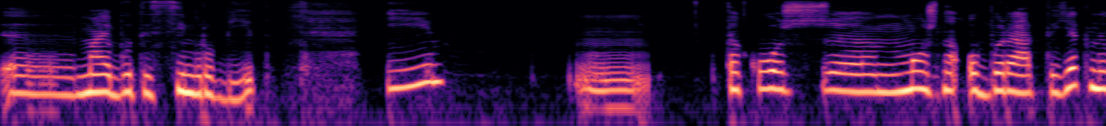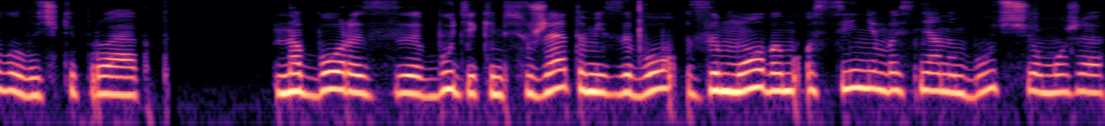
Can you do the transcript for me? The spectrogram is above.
е, має бути 7 робіт. І також можна обирати як невеличкий проект, набори з будь-яким сюжетом із зимовим, осіннім, весняним, будь-що може.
